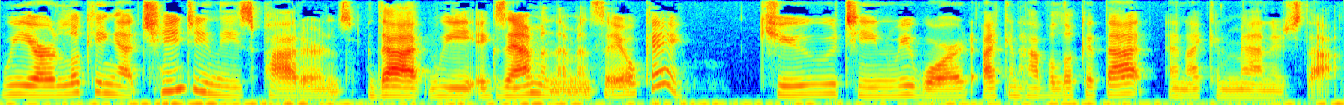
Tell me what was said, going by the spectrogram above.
we are looking at changing these patterns that we examine them and say, okay, cue, routine, reward. I can have a look at that and I can manage that.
